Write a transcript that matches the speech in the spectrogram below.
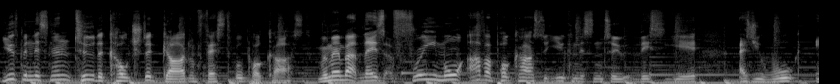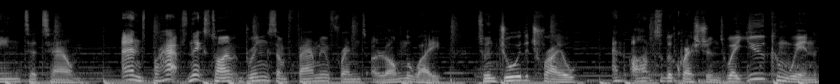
You've been listening to the Colchester Garden Festival podcast. Remember, there's three more other podcasts that you can listen to this year as you walk into town. And perhaps next time, bring some family and friends along the way to enjoy the trail and answer the questions where you can win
